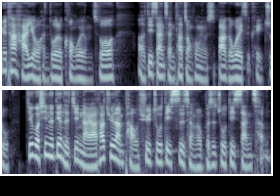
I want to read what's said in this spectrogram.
因为它还有很多的空位。我们说，呃，第三层它总共有十八个位置可以住。结果新的电子进来啊，它居然跑去住第四层，而不是住第三层。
